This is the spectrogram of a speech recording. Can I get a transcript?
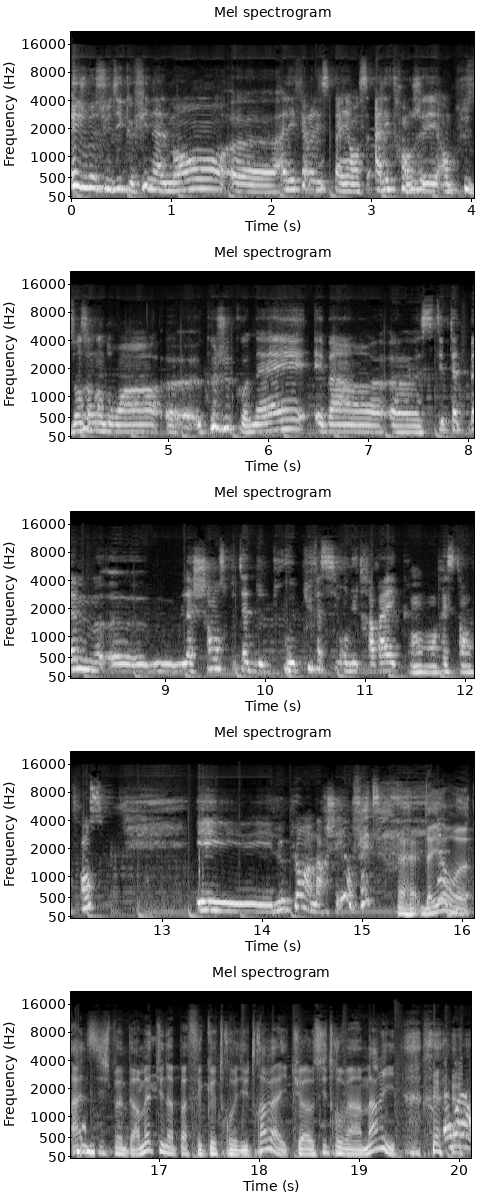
Et je me suis dit que finalement, euh, aller faire une expérience à l'étranger, en plus dans un endroit euh, que je connais, eh ben, euh, c'était peut-être même euh, la chance peut-être de trouver plus facilement du travail qu'en restant en France. Et le plan a marché en fait. D'ailleurs, euh, Anne, si je peux me permettre, tu n'as pas fait que trouver du travail. Tu as aussi trouvé un mari. Voilà,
